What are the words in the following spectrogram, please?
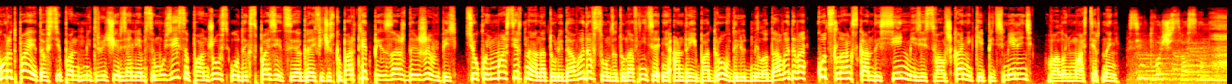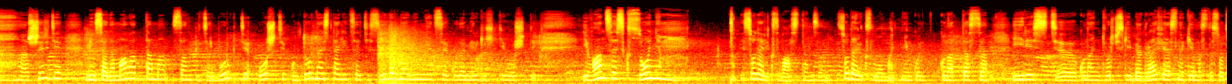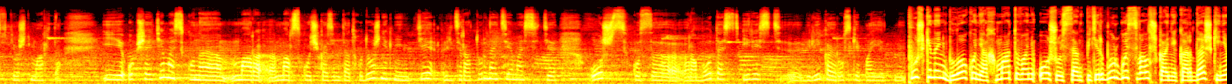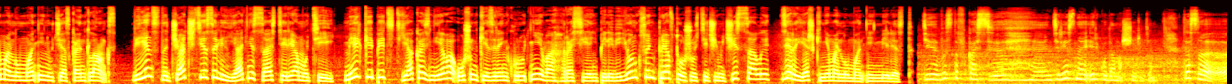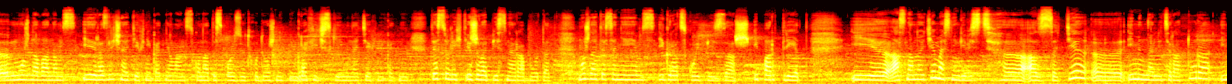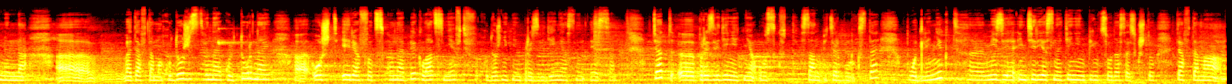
Город поэтов Степан Дмитриевич Черзянлемса музей сапанжовсь от экспозиции графический портрет, пейзаж да живопись. Сёконь мастертны Анатолий Давыдов, Сунза Тунафницетня Андрей Бодров да Людмила Давыдова, Кот Сланг, Сканды Сень, Мезесь Свалшкани, Кепить Меленч, Волонь мастертнынь. Син творчество сын ширде, Минсада Малаттама, Санкт-Петербург, те Ошти, культурная столица, те Северная Венеция, куда мергихти Ошти. Иван Саськ Сонь, Содавикс вастанзен, содавикс ломатнин, кунат тасса ирест, э, кунан творческие биографии, с кемасты сот марта. И общая тема, куна Мар, Марс Кочка зентат художник, не те литературная тема, те ошс, кос работасть, ирест э, великая русский поэт. Пушкинань, Блокунь, Ахматовань, Ошусь, Санкт-Петербургу, Свалшкани, Кардашки, Немайлумань, Нютяскайн Лангс. Виенсна чачтеса лиятни састеря мутей. Мельке петь тья казнева ошун кезрень курутнева. Россиян пелеве юнгсунь прявто шусти чимичи салы, зяры яшки немань лумантнень мелест. Те выставка э, интересная Эрику Дамаширди. Теса э, можно ванам и различная техника от няланс, кунат использует художник, графические именно техника. Теса лихт и живописная работа. Можно теса не и городской пейзаж, и портрет. И основной темой снеговесть э, азате э, именно литература, именно э, ватяфтама художественная, культурная, ошт эряфац кунапе, клац нефть, художник не произведение основн эсса. Тят э, произведение тне ускфт Санкт-Петербургста, подлинник, э, мизе интересно тенень пинг содасась, что тяфтама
